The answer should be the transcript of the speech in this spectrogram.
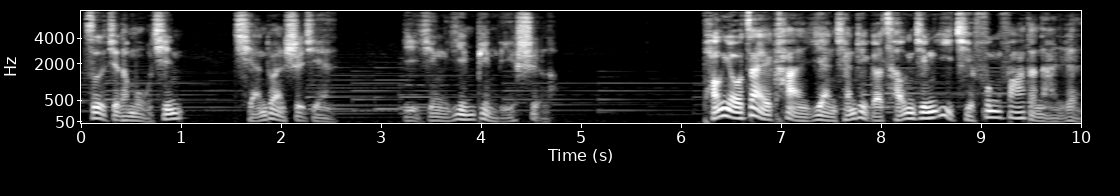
自己的母亲，前段时间已经因病离世了。”朋友再看眼前这个曾经意气风发的男人，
